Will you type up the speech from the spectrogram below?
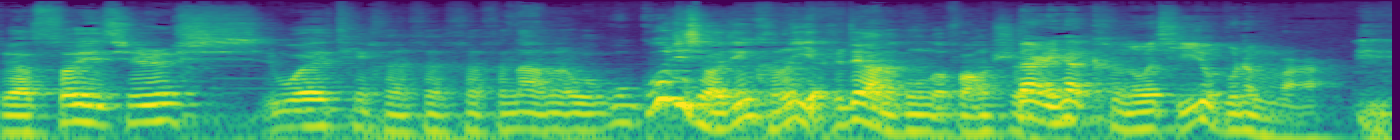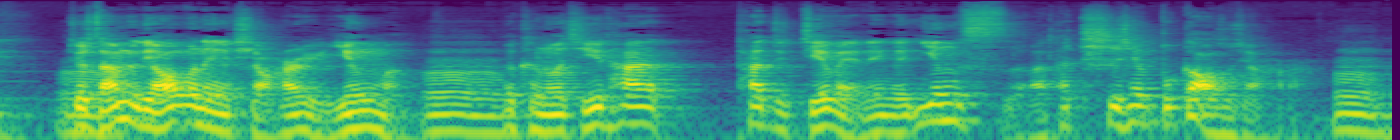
对啊，所以其实我也挺很很很很纳闷，我我估计小金可能也是这样的工作方式。但是你看肯洛奇就不这么玩儿，就咱们聊过那个小孩与鹰嘛，嗯那肯洛奇他他就结尾那个鹰死了，他事先不告诉小孩儿，嗯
